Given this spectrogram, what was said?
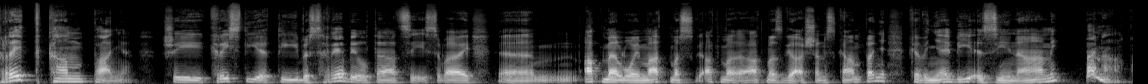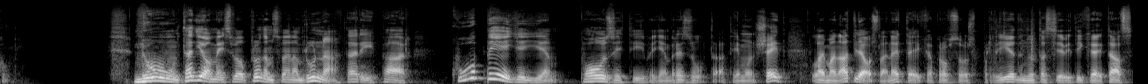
pretkampaņa, šī kristietības rehabilitācijas vai um, apmelojuma atmaz, atma, atmazgāšanas kampaņa, ka viņai bija zināmi panākumi. Nu, un tad jau mēs vēl, protams, varam runāt arī par kopējiem pozitīvajiem rezultātiem. Un šeit, lai man atļaus, lai neteikt, ka profesors Priedi, nu tas jau ir tikai tāds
